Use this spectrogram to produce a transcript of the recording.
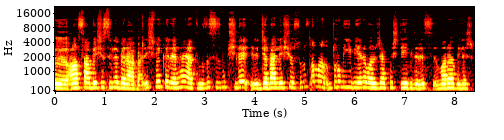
e, asa beşisiyle beraber iş ve kariyer hayatınızda siz bu kişiyle e, cebelleşiyorsunuz ama durum iyi bir yere varacakmış diyebiliriz. Varabilir.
